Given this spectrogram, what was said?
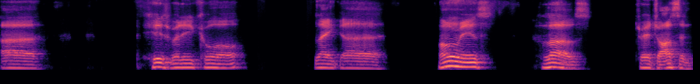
Uh, he's really cool. Like, uh, Roman Reigns loves Trey Johnson.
